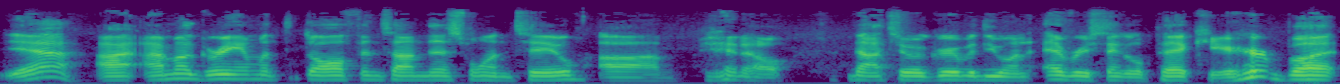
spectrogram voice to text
Yeah, I, am agreeing with the Dolphins on this one too. Um, you know, not to agree with you on every single pick here, but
